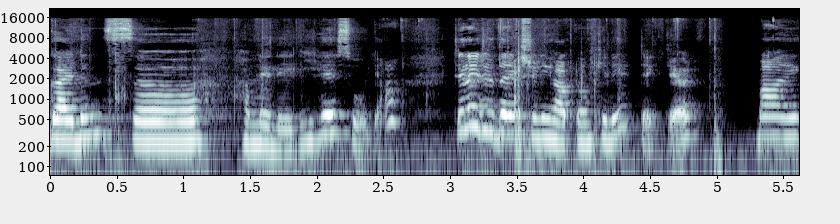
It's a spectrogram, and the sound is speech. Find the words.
गाइडेंस हमने ले ली है। सो या जो द नेक्स्ट रीडिंग आप लोगों के लिए। टेक केयर बाय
